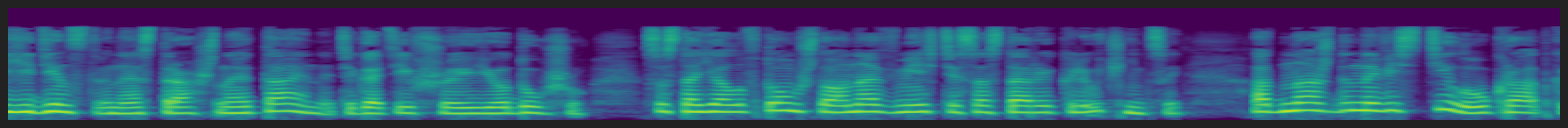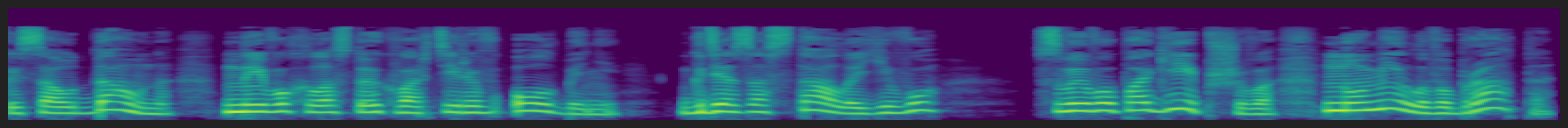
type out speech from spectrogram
Единственная страшная тайна, тяготившая ее душу, состояла в том, что она вместе со старой ключницей однажды навестила украдкой Саутдауна на его холостой квартире в Олбани, где застала его, своего погибшего, но милого брата,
